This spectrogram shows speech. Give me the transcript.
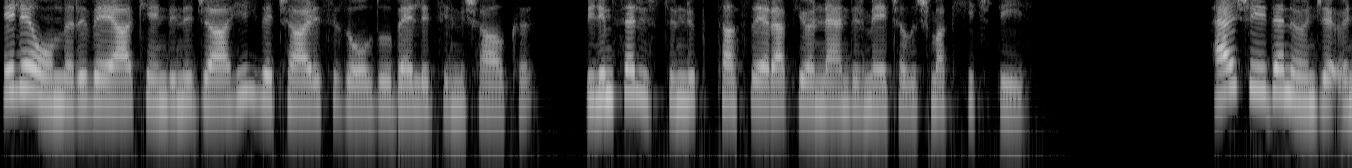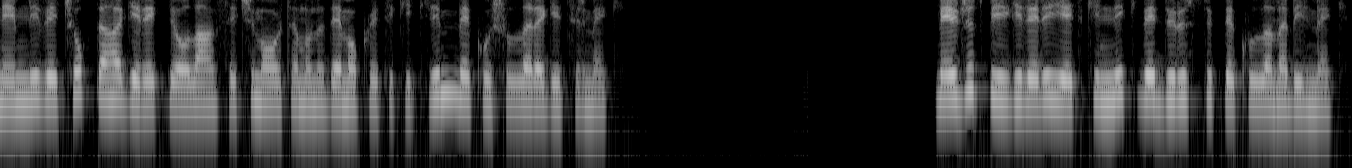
Hele onları veya kendini cahil ve çaresiz olduğu belletilmiş halkı, bilimsel üstünlük taslayarak yönlendirmeye çalışmak hiç değil. Her şeyden önce önemli ve çok daha gerekli olan seçim ortamını demokratik iklim ve koşullara getirmek. Mevcut bilgileri yetkinlik ve dürüstlükle kullanabilmek.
